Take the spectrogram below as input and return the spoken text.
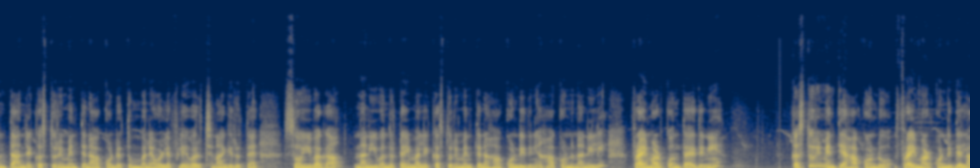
ಅಂತ ಅಂದರೆ ಕಸ್ತೂರಿ ಮೆಂತ್ಯನ ಹಾಕ್ಕೊಂಡ್ರೆ ತುಂಬಾ ಒಳ್ಳೆ ಫ್ಲೇವರ್ ಚೆನ್ನಾಗಿರುತ್ತೆ. ಸೊ ಇವಾಗ ನಾನು ಈ ಒಂದು ಟೈಮಲ್ಲಿ ಕಸ್ತೂರಿ ಮೆಂತ್ಯನ ಹಾಕ್ಕೊಂಡಿದ್ದೀನಿ ಹಾಕ್ಕೊಂಡು ನಾನಿಲ್ಲಿ ಫ್ರೈ ಮಾಡ್ಕೊತಾ ಇದ್ದೀನಿ. ಕಸ್ತೂರಿ ಮೆಂತ್ಯ ಹಾಕ್ಕೊಂಡು ಫ್ರೈ ಮಾಡ್ಕೊಂಡಿದ್ದೆಲ್ಲ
